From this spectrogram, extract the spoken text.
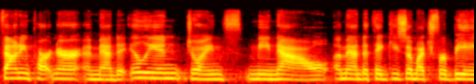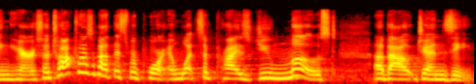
Founding partner Amanda Eilian joins me now. Amanda, thank you so much for being here. So, talk to us about this report and what surprised you most about Gen Z.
